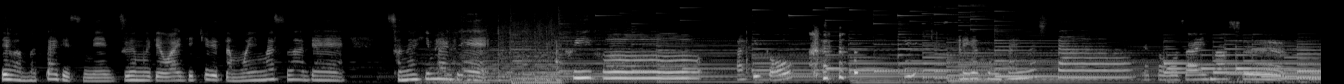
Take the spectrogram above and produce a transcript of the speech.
ではまたですね、ズームでお会いできると思いますので、その日まで、 a hui hou a hui ありがとうございました。ありがとうございます。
